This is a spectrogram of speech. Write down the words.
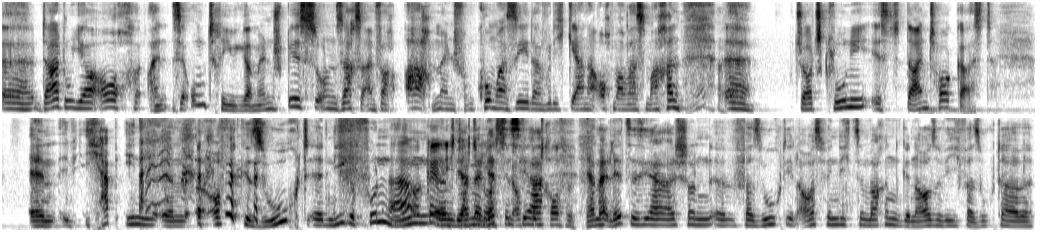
äh, da du ja auch ein sehr umtriebiger Mensch bist und sagst einfach, ach Mensch, vom Komasee, da würde ich gerne auch mal was machen. Ja. Äh, George Clooney ist dein Talkgast. Ähm, ich habe ihn ähm, oft gesucht, äh, nie gefunden. Ah, okay. ähm, wir, dachte, haben ja letztes Jahr, wir haben ja letztes Jahr schon äh, versucht, ihn ausfindig zu machen, genauso wie ich versucht habe,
